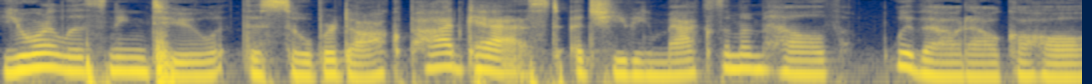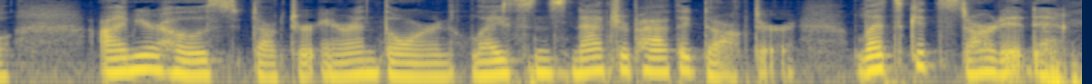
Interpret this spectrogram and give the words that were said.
You are listening to the Sober Doc podcast, achieving maximum health without alcohol. I'm your host, Dr. Erin Thorne, licensed naturopathic doctor. Let's get started.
